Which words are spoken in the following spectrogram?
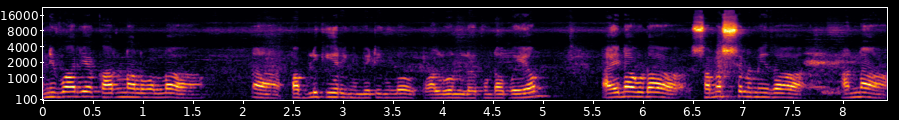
అనివార్య కారణాల వల్ల పబ్లిక్ హియరింగ్ మీటింగ్లో పాల్గొనలేకుండా పోయాం. అయినా కూడా సమస్యల మీద అన్న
